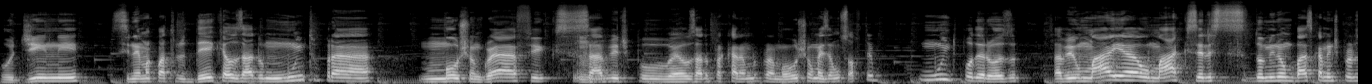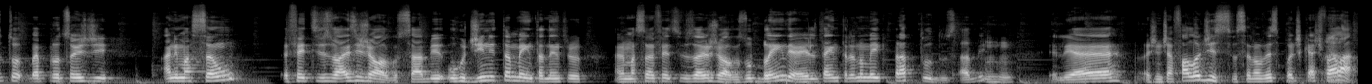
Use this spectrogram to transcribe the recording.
Houdini, Cinema 4D, que é usado muito pra motion graphics, Uhum. sabe? Tipo, é usado pra caramba pra motion, mas é um software muito poderoso. Sabe, o Maya, o Max, eles dominam basicamente eh, produções de animação, efeitos visuais e jogos, sabe? O Houdini também tá dentro animação, efeitos visuais e jogos. O Blender, ele tá entrando meio que pra tudo, sabe? Uhum. Ele é... A gente já falou disso, se você não vê esse podcast, vai lá.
